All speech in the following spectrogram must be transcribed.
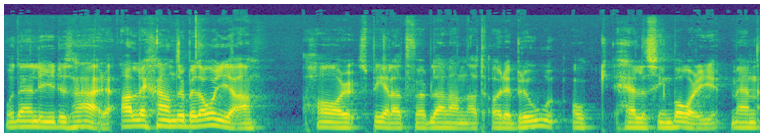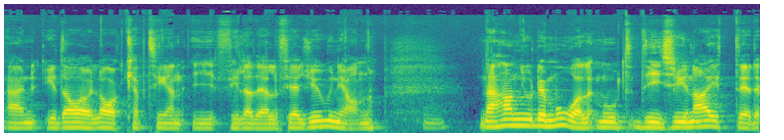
Och den lyder så här. Alejandro Bedoya har spelat för bland annat Örebro och Helsingborg, men är idag lagkapten i Philadelphia Union. Mm. När han gjorde mål mot DC United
